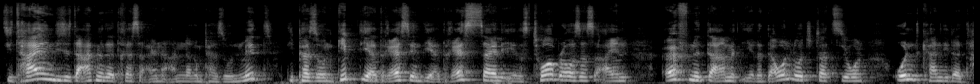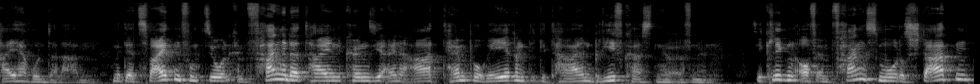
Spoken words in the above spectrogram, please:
Sie teilen diese Darknet-Adresse einer anderen Person mit. Die Person gibt die Adresse in die Adresszeile Ihres Tor-Browsers ein, öffnet damit Ihre Downloadstation und kann die Datei herunterladen. Mit der zweiten Funktion Empfange Dateien können Sie eine Art temporären digitalen Briefkasten eröffnen. Sie klicken auf Empfangsmodus starten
